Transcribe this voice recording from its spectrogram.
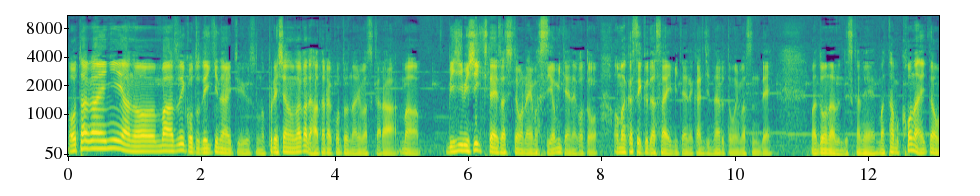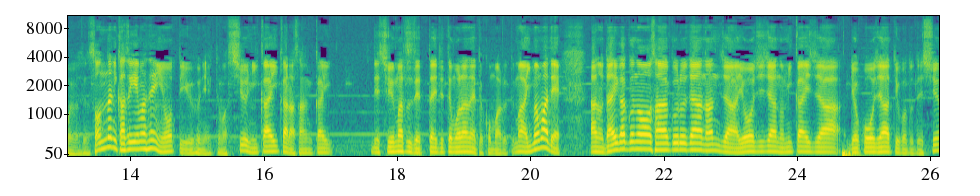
お互いにあの、まずいことできないという、そのプレッシャーの中で働くことになりますから、まあ、ビシビシ期待させてもらいますよ、みたいなことをお任せください、みたいな感じになると思いますんで、まあどうなるんですかね。まあ多分来ないとは思います。そんなに稼げませんよっていうふうに言ってます。週2回から3回で、週末絶対出てもらわないと困るって。まあ今まで、あの、大学のサークルじゃ、なんじゃ、用事じゃ、飲み会じゃ、旅行じゃ、ということで、週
